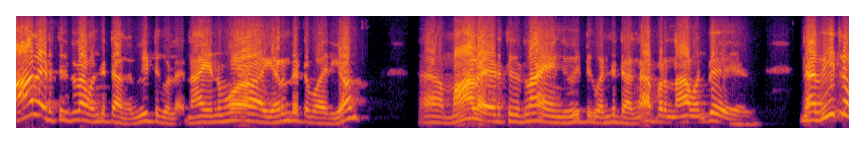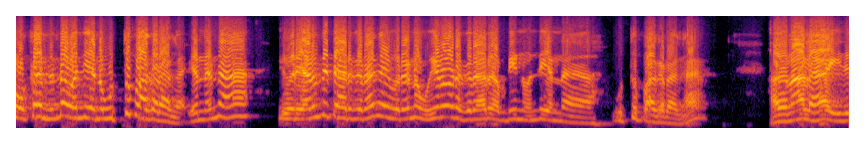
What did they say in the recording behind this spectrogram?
மாலை எடுத்துக்கிட்டுலாம் வந்துட்டாங்க வீட்டுக்குள்ள. நான் என்னமோ இறந்துட்ட மாதிரியும் மாலை எடுத்துக்கிட்டுலாம் எங்க வீட்டுக்கு வந்துட்டாங்க. அப்புறம் நான் வந்து நான் வீட்டுல உட்காந்துருந்தா வந்து என்னை உத்து பாக்குறாங்க என்னன்னா இவர் இறந்துட்டா இருக்கிறாங்க இவர் என்ன உயிரோட இருக்கிறாரு அப்படின்னு வந்து என்னை உத்து பாக்குறாங்க அதனால இது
